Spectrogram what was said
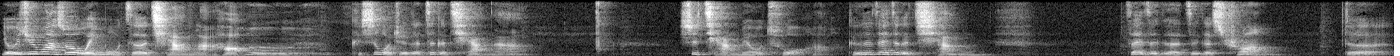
有一句话说“为母则强”啦，哈。嗯，可是我觉得这个强啊，是强没有错哈。可是在这个强，在这个这个 strong 的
